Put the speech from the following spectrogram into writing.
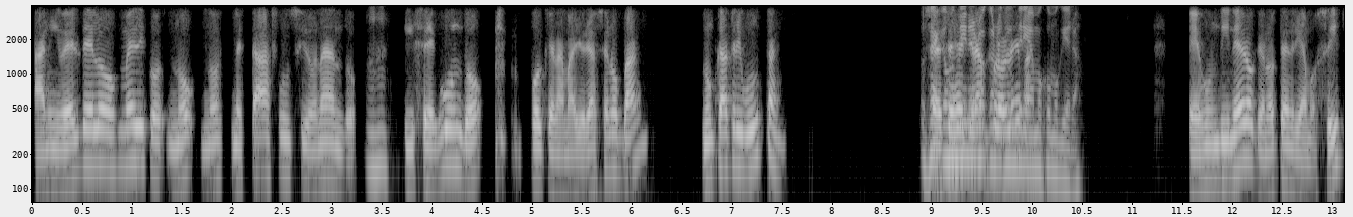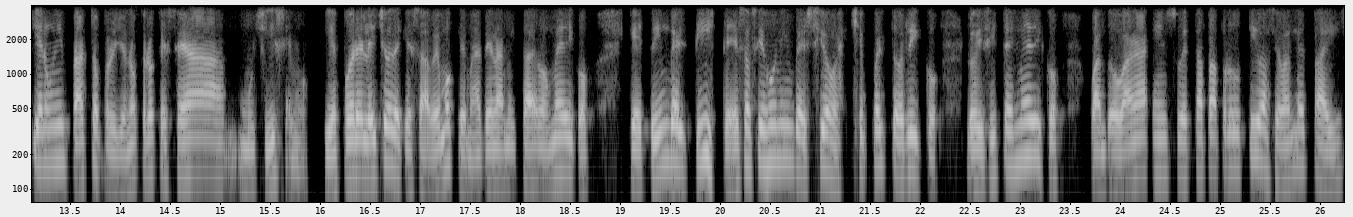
a nivel de los médicos no, no, está funcionando. Y segundo, porque la mayoría se nos van, nunca tributan. O sea que es un dinero que no tendríamos como quiera. Es un dinero que no tendríamos. Sí tiene un impacto, pero yo no creo que sea muchísimo. Y es por el hecho de que sabemos que más de la mitad de los médicos que tú invertiste, eso sí es una inversión aquí en Puerto Rico, lo hiciste médicos, cuando van en su etapa productiva se van del país.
